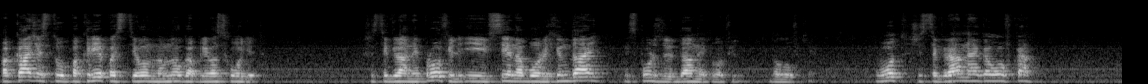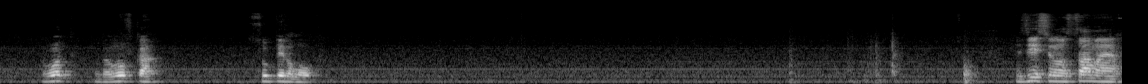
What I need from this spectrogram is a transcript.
по качеству, по крепости он намного превосходит шестигранный профиль. И все наборы Hyundai используют данный профиль головки. Вот шестигранная головка. Вот головка Superlock. Здесь у нас самая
